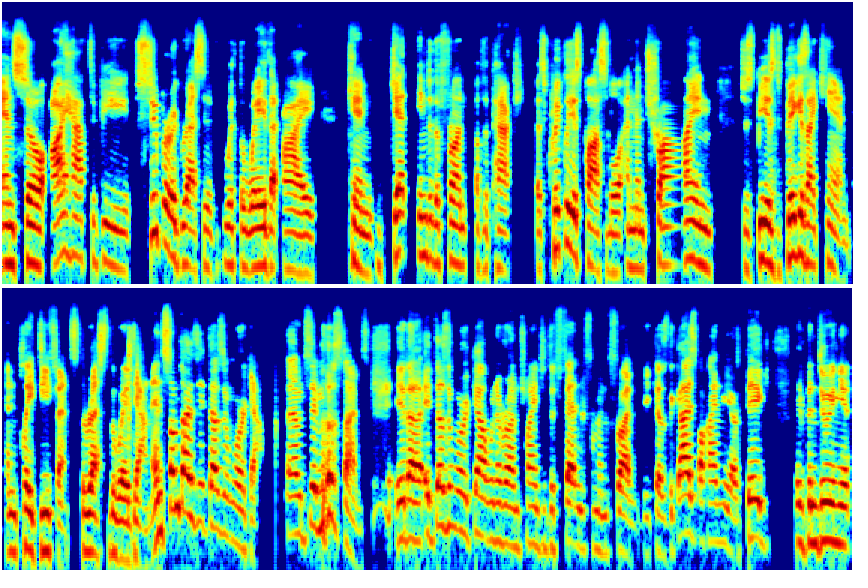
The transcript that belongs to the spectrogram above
and so i have to be super aggressive with the way that i can get into the front of the pack as quickly as possible and then try and just be as big as i can and play defense the rest of the way down and sometimes it doesn't work out I would say most times it uh, it doesn't work out whenever I'm trying to defend from in front because the guys behind me are big. They've been doing it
